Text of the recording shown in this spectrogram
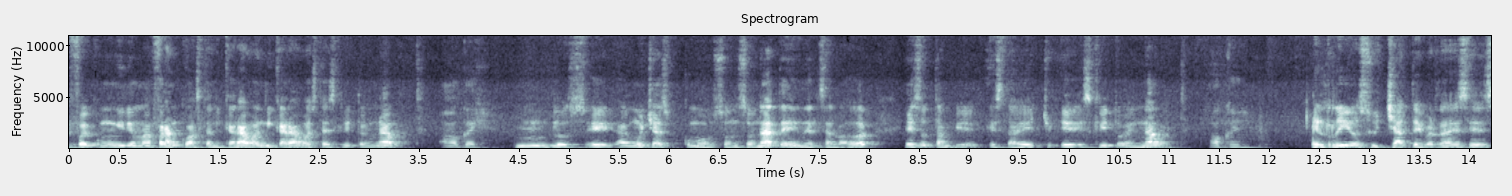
fue como un idioma franco hasta Nicaragua. En Nicaragua está escrito en náhuatl. Ah, okay. Mm, los, eh, hay muchas como Sonsonate en El Salvador, eso también está hecho, eh, escrito en náhuatl. Okay. El río Suchate, ¿verdad? Ese es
